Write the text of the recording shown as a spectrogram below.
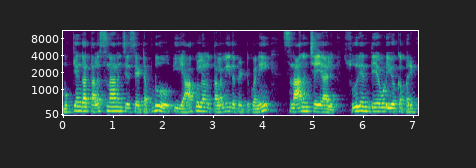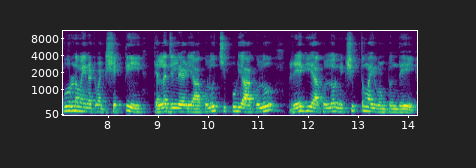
ముఖ్యంగా తలస్నానం చేసేటప్పుడు ఈ ఆకులను తల మీద పెట్టుకొని స్నానం చేయాలి. సూర్యదేవుడి యొక్క పరిపూర్ణమైనటువంటి శక్తి తెల్ల జిల్లేడి ఆకులు చిక్కుడి ఆకులు రేగి ఆకుల్లో నిక్షిప్తమై ఉంటుంది.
